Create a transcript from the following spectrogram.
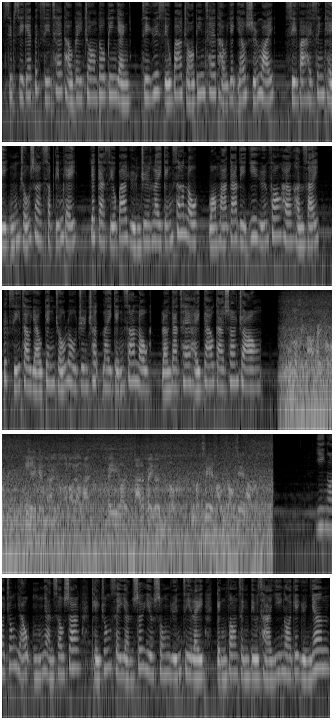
涉事嘅的士车头被撞到变形，至于小巴左边车头亦有损毁。事发喺星期五早上十点几，一架小巴沿住丽景山路往马加烈医院方向行驶，的士就由敬祖路转出丽景山路，两架车喺交界相撞。好多乘客睇到啊，车镜咪睇到，扭又睇避佢，打得避佢唔到，咁啊车头撞车头。啊！意外中有五人受伤，其中四人需要送院治理。警方正调查意外嘅原因。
